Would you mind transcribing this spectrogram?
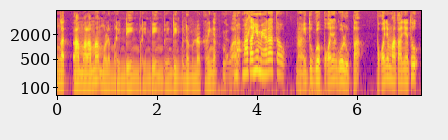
nggak lama-lama mulai merinding merinding merinding bener-bener keringat keluar. Ma- matanya merah atau? Nah itu gue pokoknya gue lupa. Pokoknya matanya tuh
